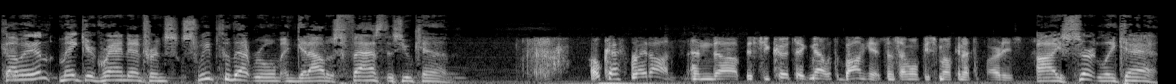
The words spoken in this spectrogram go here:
Come in, make your grand entrance, sweep through that room, and get out as fast as you can. Okay, right on. And uh, if you could take me out with a bong hit, since I won't be smoking at the parties. I certainly can.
